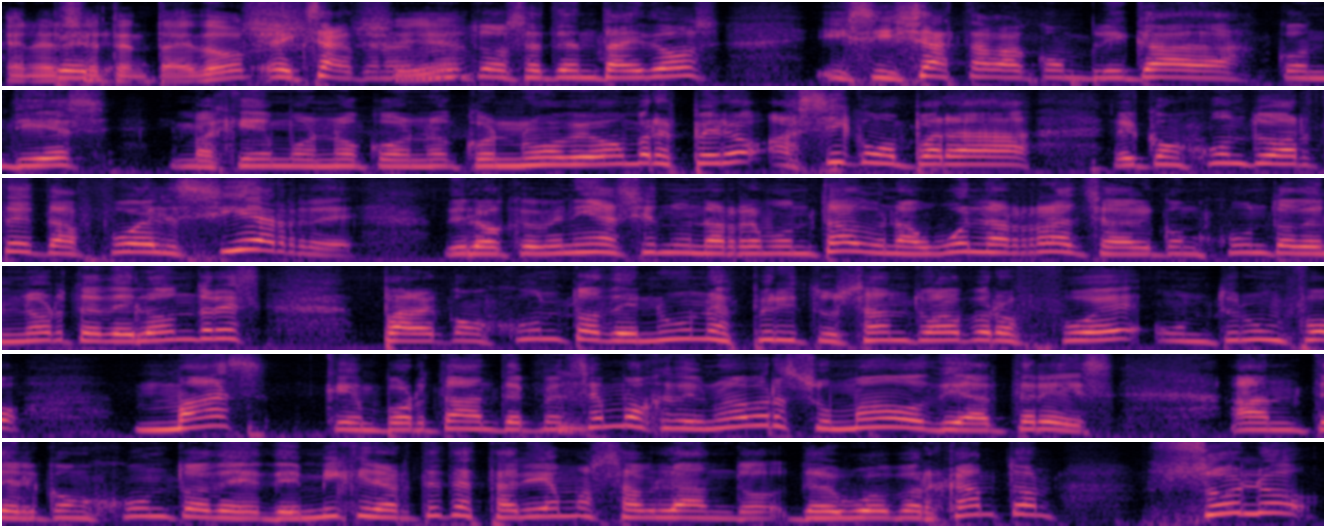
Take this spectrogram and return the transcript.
En el Pero- 72. Exacto, en el minuto 72. Y si ya estaba complicada con 10, imaginémonos con, con 9 hombres. Pero así como para el conjunto de Arteta fue el cierre de lo que venía siendo una remontada, una buena racha del conjunto del norte de Londres, para el conjunto de Nuno Espíritu Santo Álvaro fue un triunfo más que importante. Pensemos que de no haber sumado de a 3 ante el conjunto de, de Mikel Arteta, estaríamos hablando del Wolverhampton solo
